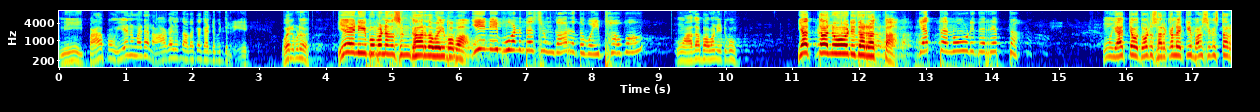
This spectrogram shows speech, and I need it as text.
ನೀ ಪಾಪ ಏನು ಮಾಡ್ಯಾನ? ಆಗಳಿಂದ ಅದಕ್ಕೆ ಗಂಟೆ ಬಿದ್ರಿ. ಹೋಯ್ಲ್ ಬಿಡು. ಏ ನೀ ಭುವನದ ಶೃಂಗಾರದ ವೈಭವ. ಈ ನೀ ಭುವನದ ಶೃಂಗಾರದ ವೈಭವ. ಹ್ಞೂ ಅದ ಭವನ ಇಟ್ಕೋ. ಎತ್ತ ನೋಡಿದ ರಕ್ತ. ಎತ್ತ ನೋಡಿದ ರಕ್ತ. ಹ್ಞೂ ಎತ್ತವ ದೊಡ್ಡ ಸರ್ಕಲ್ ಐತಿ ಬಂದು ಸಿಗಿಸ್ತಾರ.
